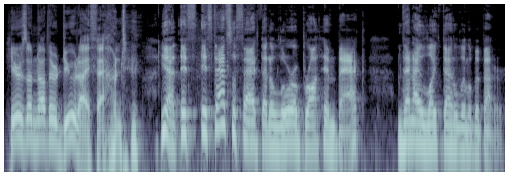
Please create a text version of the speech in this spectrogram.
here's another dude I found." Yeah, if if that's the fact that Allura brought him back, then I like that a little bit better.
